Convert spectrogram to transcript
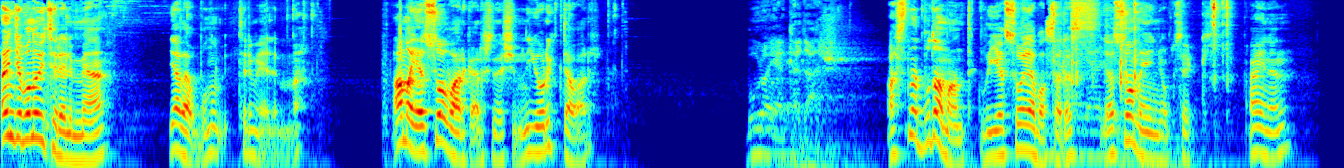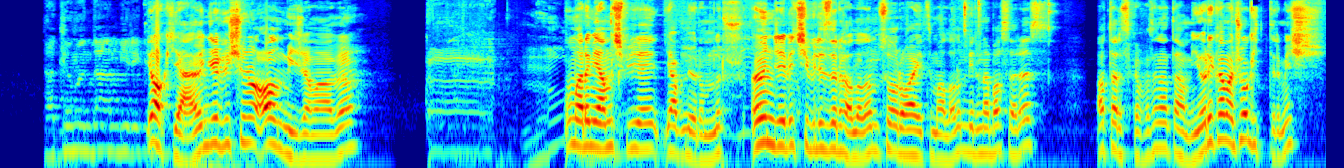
Önce bunu bitirelim ya. Ya da bunu bitirmeyelim mi? Ama Yasuo var karşıda şimdi. Yorick de var. Buraya kadar. Aslında bu da mantıklı. Yasuo'ya basarız. Yasuo mu en yüksek? Aynen. Yok ya önce Vishnu olmayacağım abi. Umarım yanlış bir şey yapmıyorumdur. Önce bir çivili zırh alalım sonra o item alalım birine basarız. Atarız kafasına tamam. Yorick ama çok ittirmiş.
